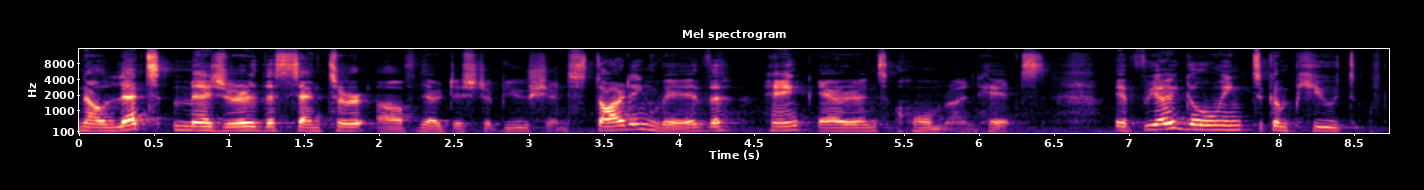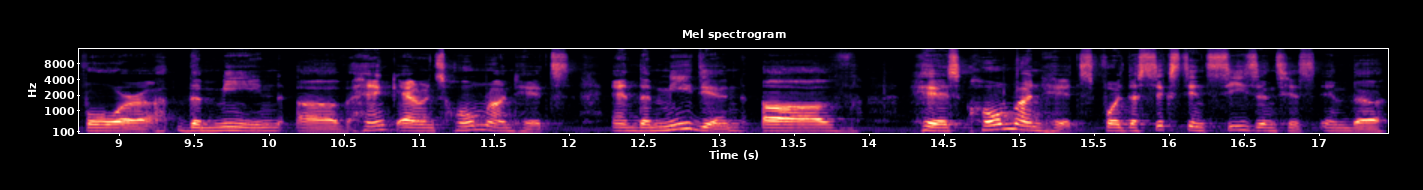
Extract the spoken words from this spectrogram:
Now let's measure the center of their distribution, starting with Hank Aaron's home run hits. If we are going to compute for the mean of Hank Aaron's home run hits and the median of his home run hits for the 16 seasons he's in the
